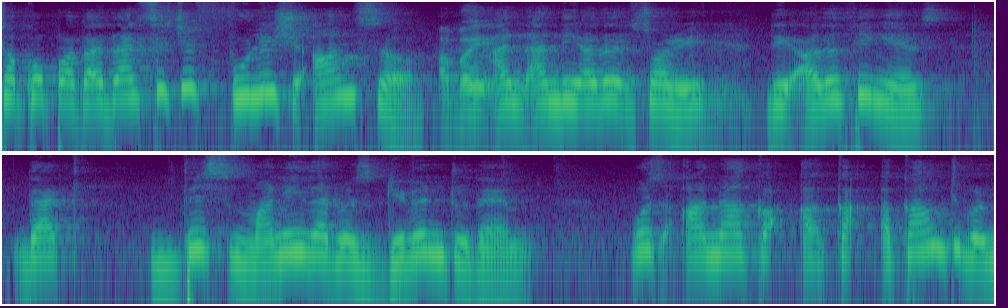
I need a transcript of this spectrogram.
know- pata. That's such a foolish answer. Abhay- and and the other sorry, the other thing is that this money that was given to them was unaccountable.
